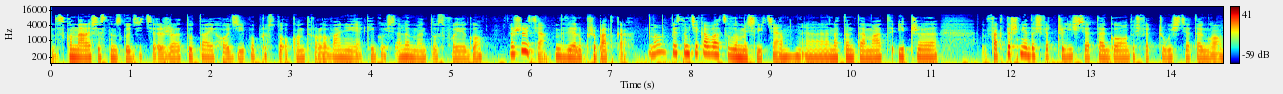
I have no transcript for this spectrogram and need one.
doskonale się z tym zgodzicie, że tutaj chodzi po prostu o kontrolowanie jakiegoś elementu swojego życia w wielu przypadkach. No, jestem ciekawa, co wy myślicie e, na ten temat i czy faktycznie doświadczyliście tego, doświadczyłyście tego,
